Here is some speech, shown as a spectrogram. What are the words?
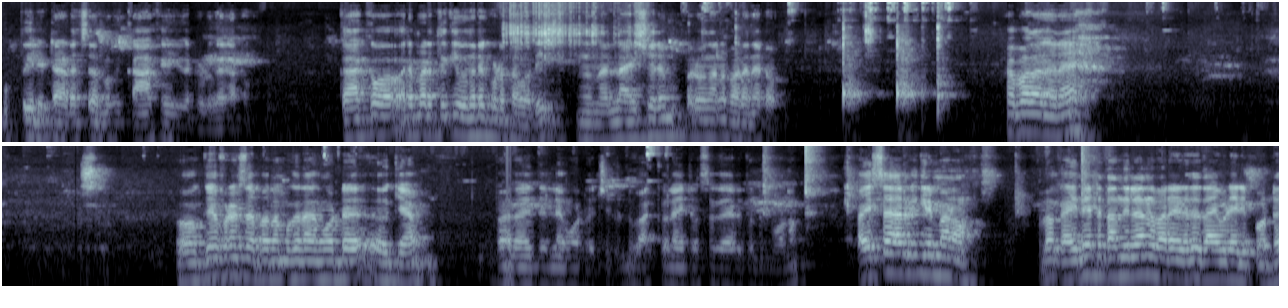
കുപ്പിയിലിട്ട് അടച്ച് നമുക്ക് കാക്കയ്ക്ക് ഇട്ട് കൊടുക്കാം കേട്ടോ. കാക്ക വരുമ്പോഴത്തേക്ക് ഉദരം കൊടുത്താൽ മതി. നല്ല ഐശ്വര്യം ഓരോന്നാണ് പറഞ്ഞത് കേട്ടോ. അപ്പോൾ അതങ്ങനെ ഓക്കെ ഫ്രണ്ട്സ് അപ്പോൾ നമുക്ക് അങ്ങോട്ട് വയ്ക്കാം അപ്പോൾ അതായത് എല്ലാം അങ്ങോട്ട് വെച്ചിട്ടുണ്ട്. ബാക്കിയുള്ള ഐറ്റംസ് ഒക്കെ എടുത്തിട്ട് പോകണം പൈസ ആർക്കെങ്കിലും വേണോ? അപ്പോൾ കൈനീട്ട് തന്നില്ല എന്ന് പറയരുത്. ദാ ഇവിടെ ഇരിപ്പുണ്ട്.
